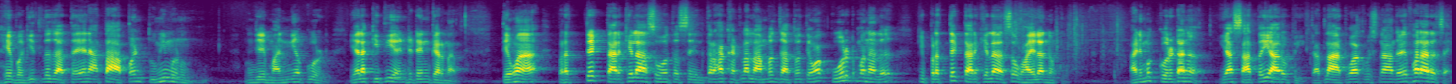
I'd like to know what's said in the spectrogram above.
हे बघितलं जात आहे आणि आता आपण तुम्ही म्हणून म्हणजे मान्य कोर्ट याला किती एंटरटेन करणार? तेव्हा प्रत्येक तारखेला असं होत असेल तर हा खटला लांबच जातो. तेव्हा कोर्ट म्हणालं की प्रत्येक तारखेला असं व्हायला नको. आणि मग कोर्टानं या सातही आरोपी त्यातला आठवा कृष्णा आंधळे फरारच आहे.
